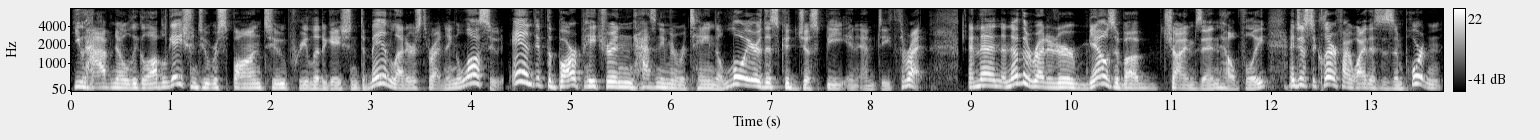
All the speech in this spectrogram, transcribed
you have no legal obligation to respond to pre litigation demand letters threatening a lawsuit. And if the bar patron hasn't even retained a lawyer, this could just be an empty threat. And then another Redditor, Meowzebub, chimes in helpfully. And just to clarify why this is important,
